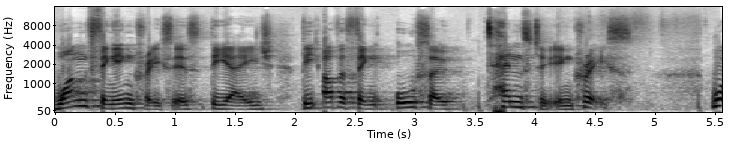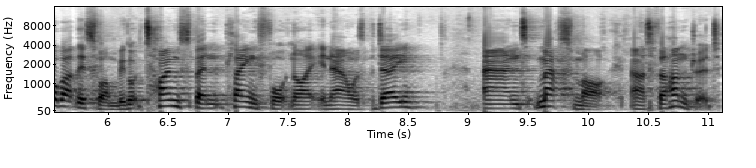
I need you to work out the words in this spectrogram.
one thing increases, the age, the other thing also tends to increase. What about this one? We've got time spent playing Fortnite in hours per day and maths mark out of 100.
